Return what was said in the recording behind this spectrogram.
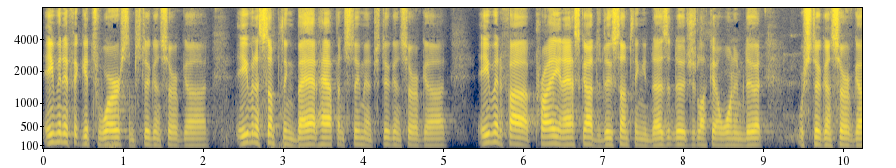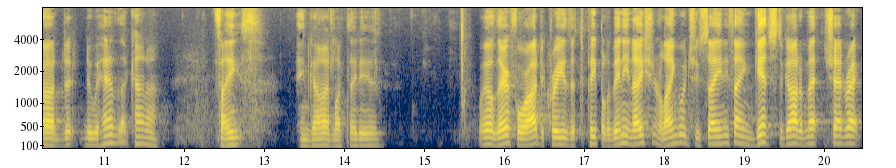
Even if it gets worse, I'm still going to serve God. Even if something bad happens to me, I'm still going to serve God. Even if I pray and ask God to do something He doesn't do it just like I want Him to do it, we're still going to serve God. Do, do we have that kind of faith in God like they did? Well, therefore, I decree that the people of any nation or language who say anything against the God of Shadrach,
